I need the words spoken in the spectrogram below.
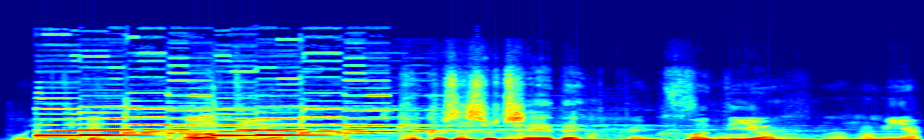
Politiche? Oddio! Che cosa succede? Attenzione. Oddio, mamma mia.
